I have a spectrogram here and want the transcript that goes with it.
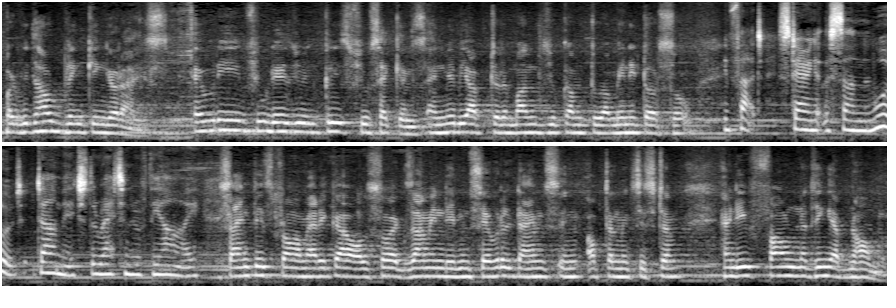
but without blinking your eyes every few days you increase few seconds and maybe after a month you come to a minute or so. In fact, staring at the sun would damage the retina of the eye. Scientists from America also examined him several times in ophthalmic system and he found nothing abnormal.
